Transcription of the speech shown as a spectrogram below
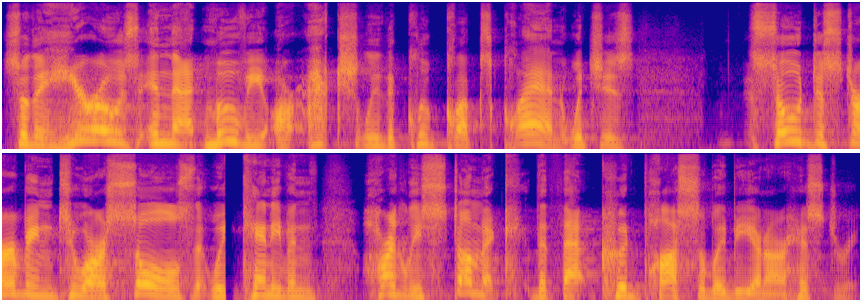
So the heroes in that movie are actually the Ku Klux Klan, which is so disturbing to our souls that we can't even hardly stomach that that could possibly be in our history.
